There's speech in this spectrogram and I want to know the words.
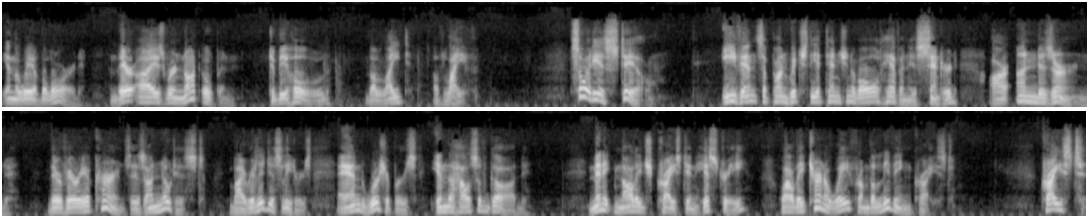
in the way of the Lord. Their eyes were not open to behold the light of life. So it is still. Events upon which the attention of all heaven is centered are undiscerned. Their very occurrence is unnoticed by religious leaders and worshippers in the house of God. Men acknowledge Christ in history, while they turn away from the living Christ. Christ,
